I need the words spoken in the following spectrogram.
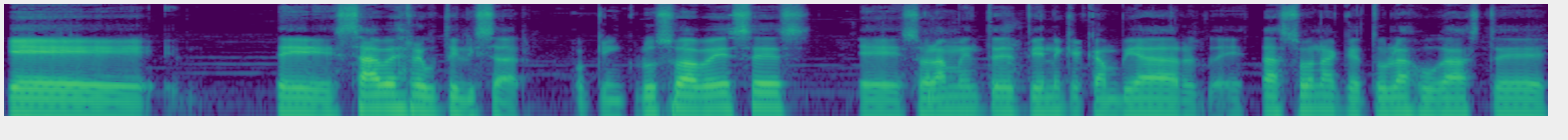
que te sabes reutilizar. Porque incluso a veces eh, solamente tiene que cambiar esta zona que tú la jugaste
